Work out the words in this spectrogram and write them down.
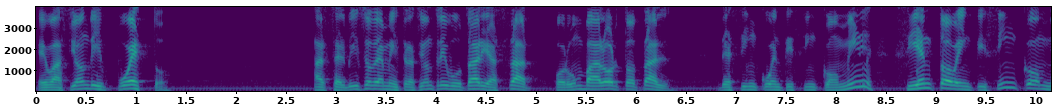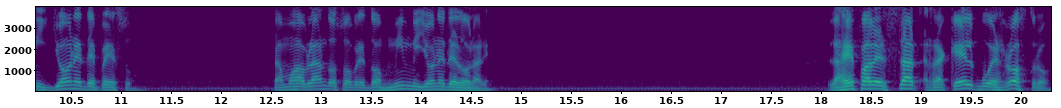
evasión de impuestos al Servicio de Administración Tributaria SAT por un valor total de 55.125 millones de pesos. Estamos hablando sobre 2 mil millones de dólares. La jefa del SAT, Raquel Buenrostro,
